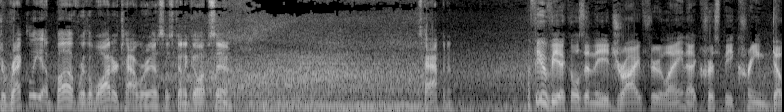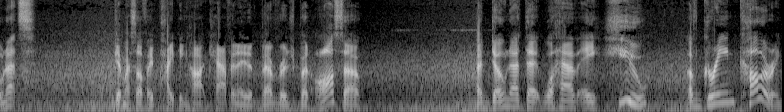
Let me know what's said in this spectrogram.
directly above where the water tower is. So it's going to go up soon. It's happening. A few vehicles in the drive-through lane at Krispy Kreme Donuts. Get myself a piping hot caffeinated beverage, but also a donut that will have a hue of green coloring.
